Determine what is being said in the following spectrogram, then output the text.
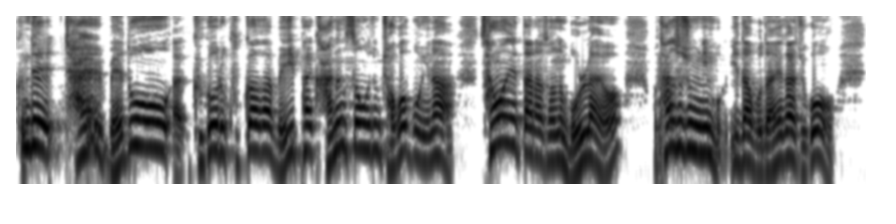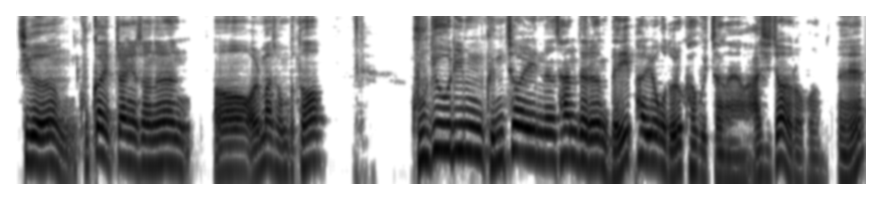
근데 잘 매도, 아, 그거를 국가가 매입할 가능성은 좀 적어 보이나 상황에 따라서는 몰라요. 뭐 탄소 중립이다 보다 해가지고 지금 국가 입장에서는, 어, 얼마 전부터 국유림 근처에 있는 산들은 매입하려고 노력하고 있잖아요. 아시죠, 여러분? 예.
